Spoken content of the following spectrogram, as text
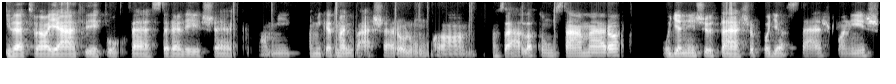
illetve a játékok, felszerelések, amik, amiket megvásárolunk a, az állatunk számára, ugyanis ő társafogyasztásban is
